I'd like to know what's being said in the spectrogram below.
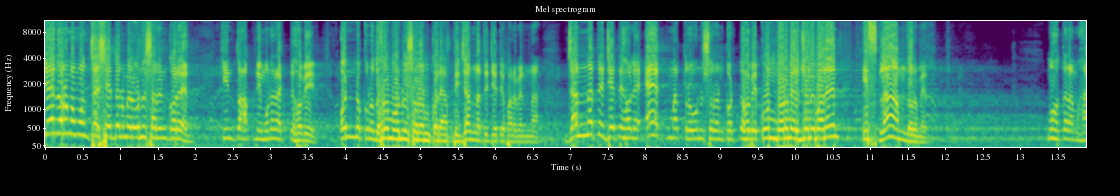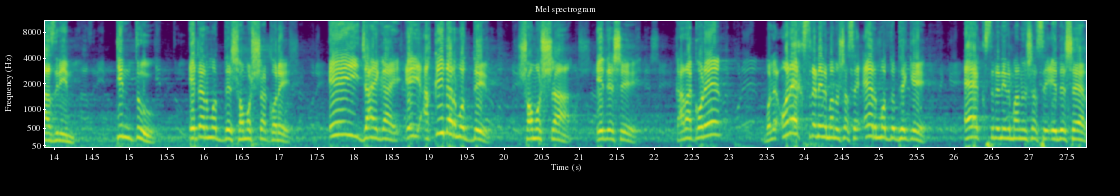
যে ধর্ম মন চায় সেই ধর্মের অনুসরণ করেন, কিন্তু আপনি মনে রাখতে হবে অন্য কোনো ধর্ম অনুসরণ করে আপনি জান্নাতে যেতে পারবেন না। জান্নাতে যেতে হলে একমাত্র অনুসরণ করতে হবে কোন ধর্মের জন্য বলেন? ইসলাম ধর্মের। মোহতারাম হাজরিন, কিন্তু এটার মধ্যে সমস্যা করে এই জায়গায়, এই আকিদার মধ্যে সমস্যা এদেশে কারা করে? বলে অনেক শ্রেণির মানুষ আছে। এর মধ্যে থেকে এক শ্রেণির মানুষ আছে এদেশের,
